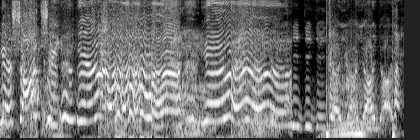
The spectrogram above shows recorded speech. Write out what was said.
E scioggi! Yeah! Yeah! Yeah! Yeah! Yeah! Yeah!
